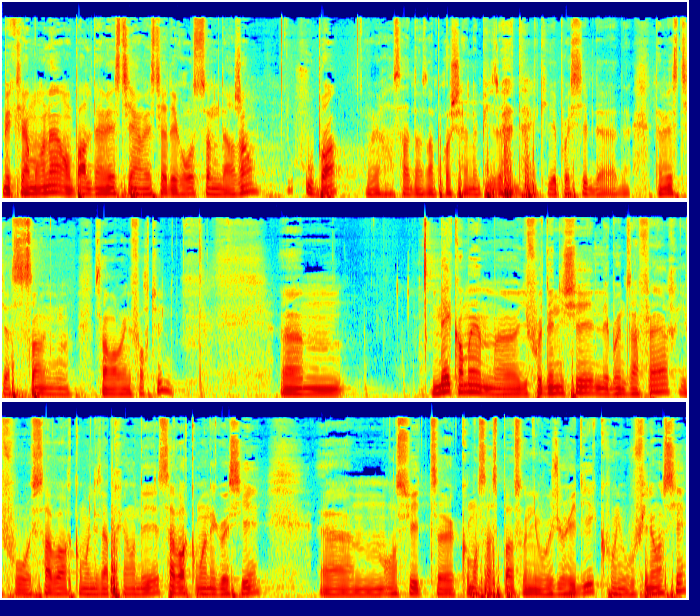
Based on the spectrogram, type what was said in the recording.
mais clairement là, on parle d'investir, investir des grosses sommes d'argent ou pas. On verra ça dans un prochain épisode qu'il est possible d'investir sans sans avoir une fortune. Euh, mais quand même, euh, il faut dénicher les bonnes affaires, il faut savoir comment les appréhender, savoir comment négocier. Euh, ensuite, euh, comment ça se passe au niveau juridique, au niveau financier.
